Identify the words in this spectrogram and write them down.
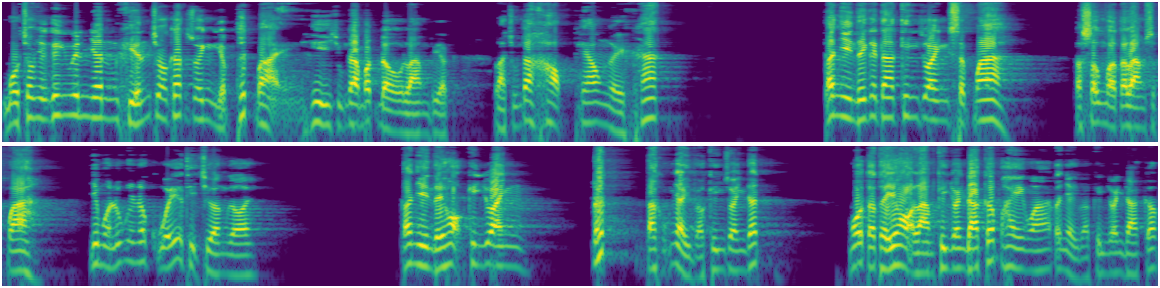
Một trong những cái nguyên nhân khiến cho các doanh nghiệp thất bại khi chúng ta bắt đầu làm việc là chúng ta học theo người khác. Ta nhìn thấy người ta kinh doanh spa, ta xông vào ta làm spa, nhưng mà lúc đấy nó cuối ở thị trường rồi. Ta nhìn thấy họ kinh doanh đất, ta cũng nhảy vào kinh doanh đất. Mỗi ta thấy họ làm kinh doanh đa cấp hay quá, ta nhảy vào kinh doanh đa cấp.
